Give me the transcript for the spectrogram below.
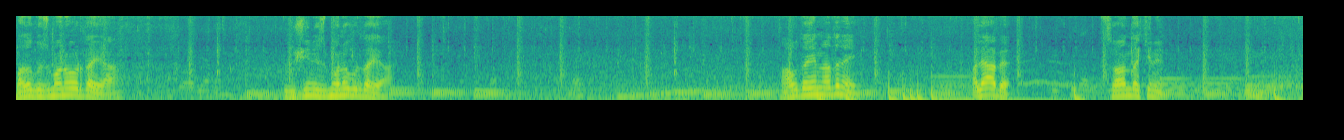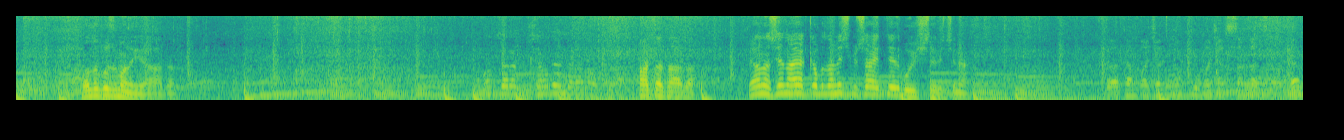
Balık uzmanı orada ya. Bu işin uzmanı burada ya. Ha bu dayının adı ne? Ali abi. Sağındakinin. Balık uzmanı ya adam. Komiserim müsaade eder ama. At at abi. Yalnız senin ayakkabıların hiç müsait değil bu işler için ha. Zaten bacak yok ki bacak sakat zaten.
